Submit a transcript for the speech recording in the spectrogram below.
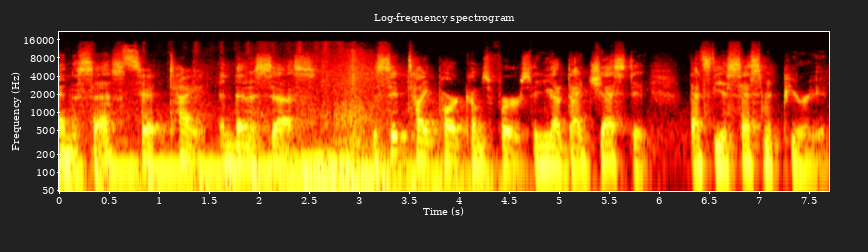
and assess? Sit tight. And then assess. The sit tight part comes first, then you got to digest it. That's the assessment period.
